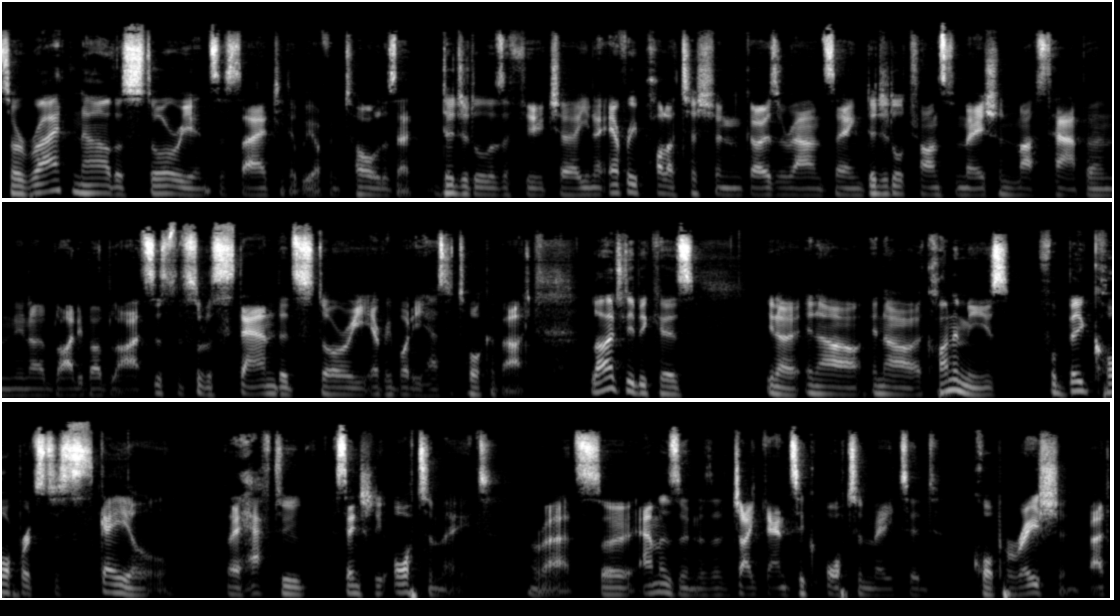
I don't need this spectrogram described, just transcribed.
So, right now, the story in society that we often told is that digital is the future. You know, every politician goes around saying digital transformation must happen, you know, blah, blah, blah. It's just the sort of standard story everybody has to talk about, largely because, you know, in our, in our economies, for big corporates to scale, they have to essentially automate, right? So Amazon is a gigantic automated corporation, right?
